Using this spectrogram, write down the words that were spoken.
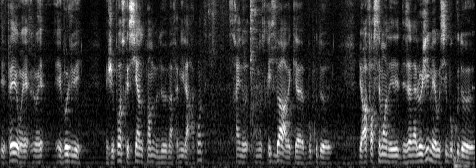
les faits ont, évolué. Et je pense que si un membre de ma famille la raconte, sera une, autre histoire avec euh, beaucoup de... Il y aura forcément des, analogies, mais aussi beaucoup de,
